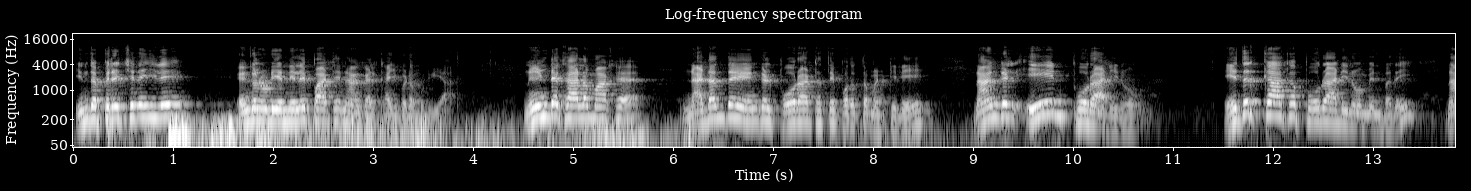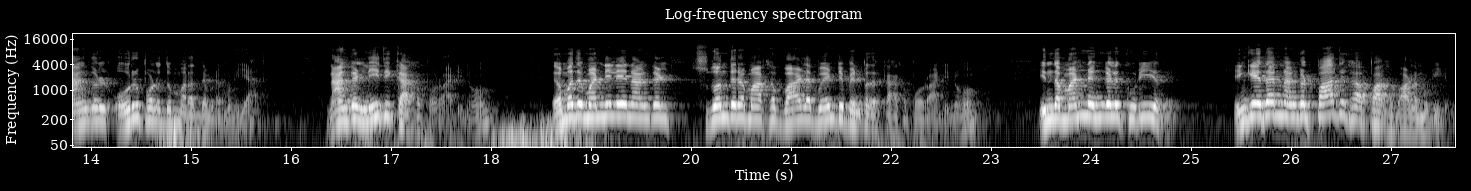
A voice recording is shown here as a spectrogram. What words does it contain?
இந்த பிரச்சனையிலே எங்களுடைய நிலைப்பாட்டை நாங்கள் கைவிட முடியாது. நீண்ட காலமாக நடந்த எங்கள் போராட்டத்தை பொறுத்த மட்டிலே நாங்கள் ஏன் போராடினோம்? எதற்காக போராடினோம் என்பதை நாங்கள் ஒரு பொழுதும் மறந்துவிட முடியாது. நாங்கள் நீதிக்காக போராடினோம். எமது மண்ணிலே நாங்கள் சுதந்திரமாக வாழ வேண்டும் என்பதற்காக போராடினோம். இந்த மண் எங்களுக்கு உரியது. இங்கே தான் நாங்கள் பாதுகாப்பாக வாழ முடியும்.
